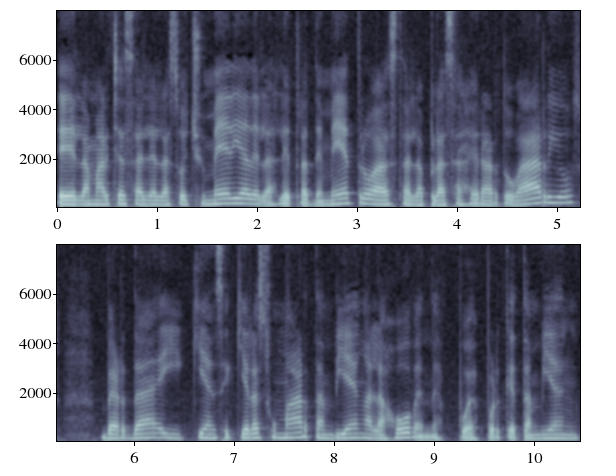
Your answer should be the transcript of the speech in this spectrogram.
eh, la marcha sale a las ocho y media de las letras de metro hasta la Plaza Gerardo Barrios. ¿Verdad? Y quien se quiera sumar también a las jóvenes, pues porque también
